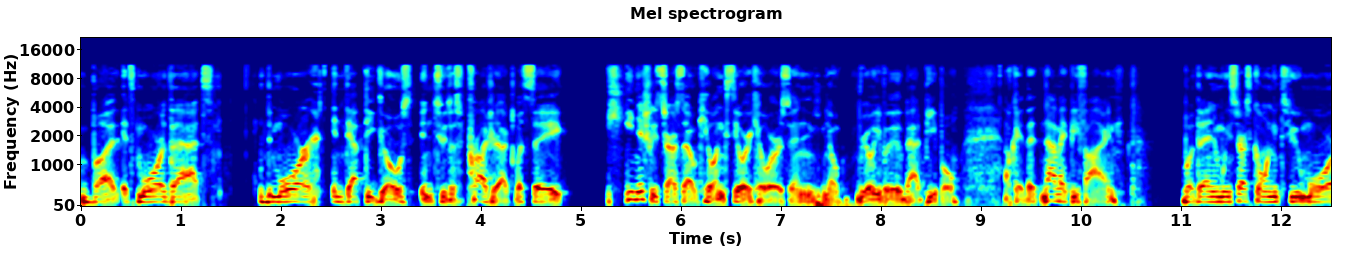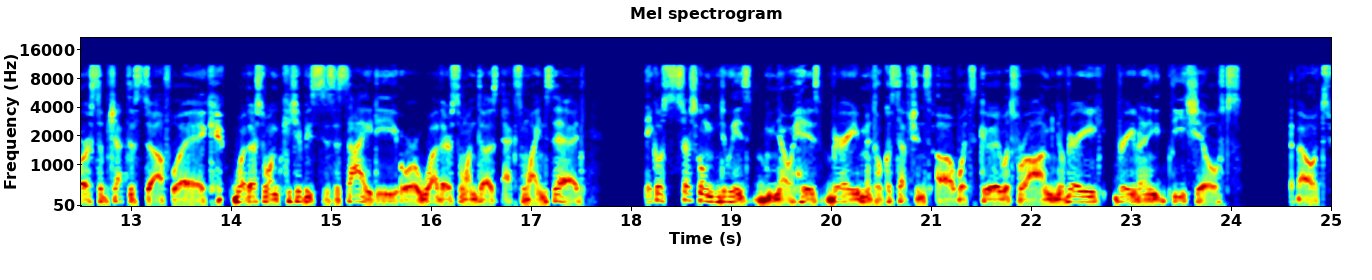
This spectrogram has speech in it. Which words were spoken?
But it's more that the more in depth he goes into this project, let's say he initially starts out killing serial killers and, you know, really, really bad people. Okay, that, that might be fine. But then when he starts going to more subjective stuff, like whether someone contributes to society or whether someone does X, Y, and Z, it goes starts going into his, you know, his very mental conceptions of what's good, what's wrong, you know, very, very many details about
